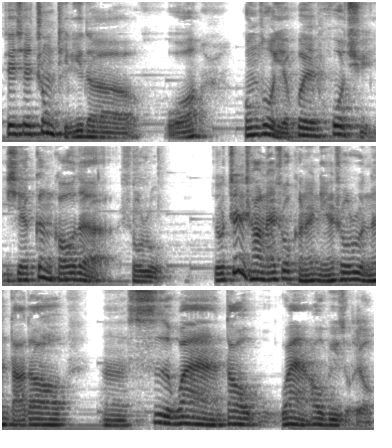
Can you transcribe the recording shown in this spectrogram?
这些重体力的活工作也会获取一些更高的收入。就正常来说，可能年收入能达到嗯四万到五万澳币左右，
